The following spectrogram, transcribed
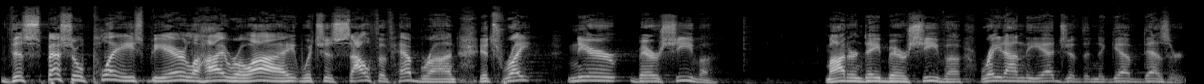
this special place, Beer Lahai Roi, which is south of Hebron, it's right near Beersheba, modern day Beersheba, right on the edge of the Negev desert.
